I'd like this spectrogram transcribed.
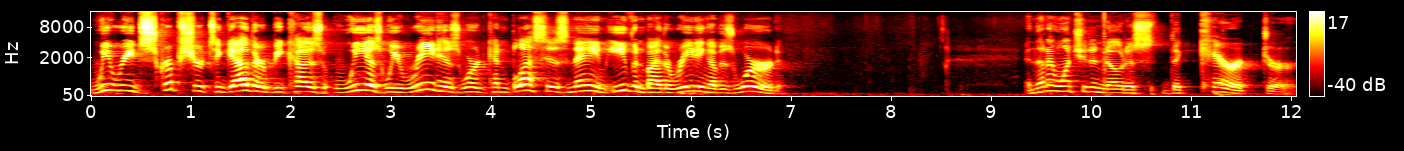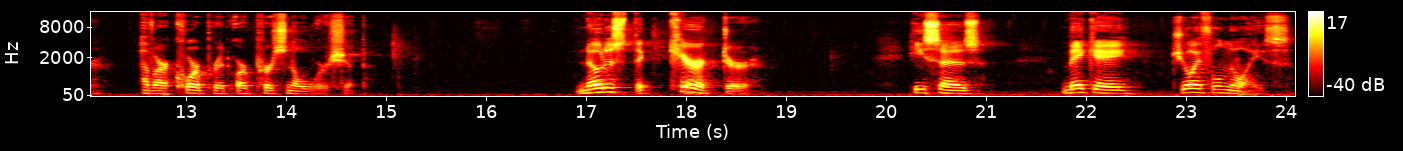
We read scripture together because we, as we read his word, can bless his name even by the reading of his word. And then I want you to notice the character of our corporate or personal worship. Notice the character. He says, make a joyful noise.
